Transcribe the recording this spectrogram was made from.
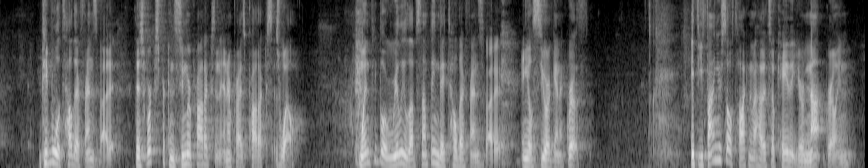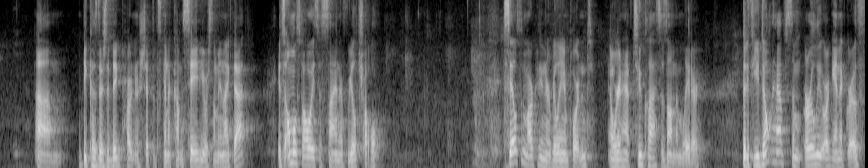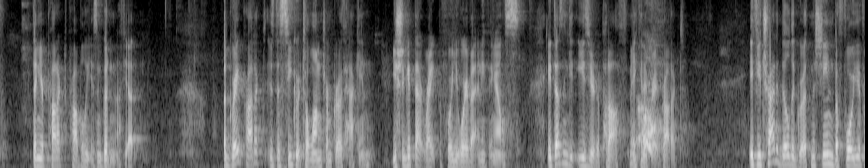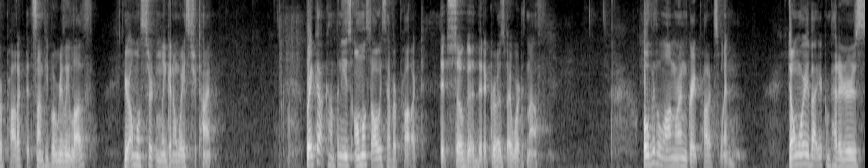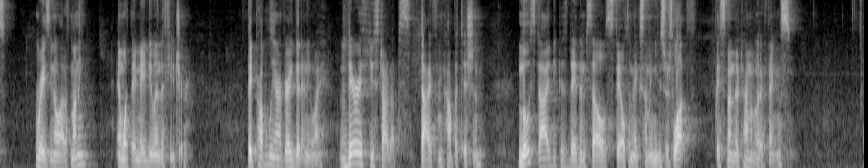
people will tell their friends about it. This works for consumer products and enterprise products as well. When people really love something, they tell their friends about it, and you'll see organic growth. If you find yourself talking about how it's okay that you're not growing um, because there's a big partnership that's going to come save you or something like that, it's almost always a sign of real trouble. Sales and marketing are really important, and we're going to have two classes on them later. But if you don't have some early organic growth, then your product probably isn't good enough yet. A great product is the secret to long-term growth hacking. You should get that right before you worry about anything else. It doesn't get easier to put off making a great product. If you try to build a growth machine before you have a product that some people really love, you're almost certainly going to waste your time. Breakout companies almost always have a product that's so good that it grows by word of mouth. Over the long run, great products win. Don't worry about your competitors raising a lot of money and what they may do in the future. They probably aren't very good anyway. Very few startups die from competition. Most die because they themselves fail to make something users love. They spend their time on other things.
